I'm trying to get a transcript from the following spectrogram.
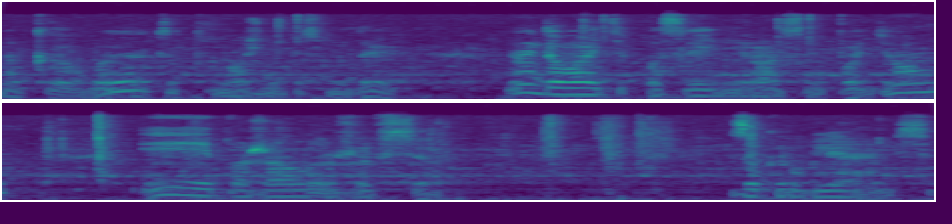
на КВ тут можно посмотреть. Ну и давайте последний раз упадем. И, пожалуй, уже все. Закругляемся.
